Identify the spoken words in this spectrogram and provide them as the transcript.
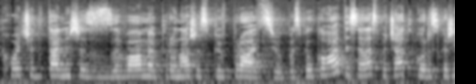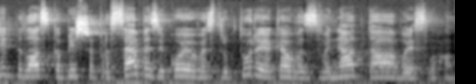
Хочу детальніше з вами про нашу співпрацю поспілкуватися, але спочатку розкажіть, будь ласка, більше про себе, з якої ви структури, яке у вас звання та вислуга.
